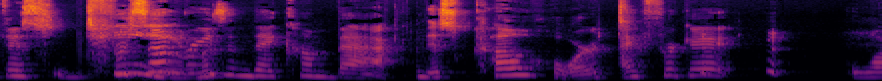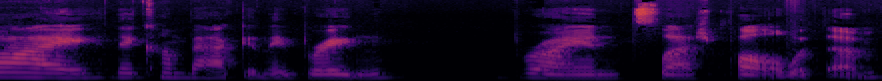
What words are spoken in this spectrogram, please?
This for some reason they come back. this cohort. I forget why they come back and they bring Brian slash Paul with them.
